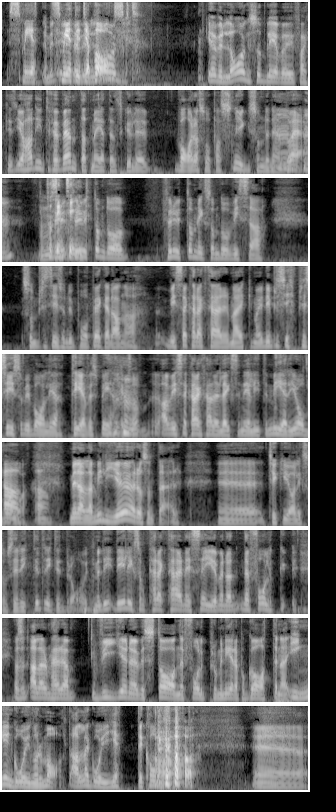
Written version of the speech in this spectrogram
smet, Ja, smetigt överlag- japanskt? Överlag så blev jag ju faktiskt, jag hade inte förväntat mig att den skulle vara så pass snygg som den ändå är. För sin För, tid? förutom då, förutom liksom då vissa, som precis som du påpekade Anna, vissa karaktärer märker man ju, det är precis, precis som i vanliga tv-spel liksom. Ja, vissa karaktärer läggs det ner lite mer jobb på. Ja, ja. Men alla miljöer och sånt där eh, tycker jag liksom ser riktigt, riktigt bra ut. Men det, det är liksom karaktärerna i sig. Jag menar när folk, alltså alla de här eh, vyerna över stan när folk promenerar på gatorna. Ingen går ju normalt. Alla går ju jättekonstigt. Eh,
